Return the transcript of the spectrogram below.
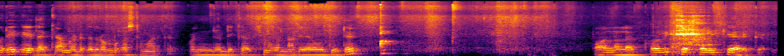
ஒரே கையில் கேமரா எடுக்கிறது ரொம்ப கஷ்டமாக இருக்குது கொஞ்சம் டிகாக்ஷன்கள் நிறையா ஊற்றிட்டு பால் நல்லா கொதிக்க கொதிக்க இருக்குது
